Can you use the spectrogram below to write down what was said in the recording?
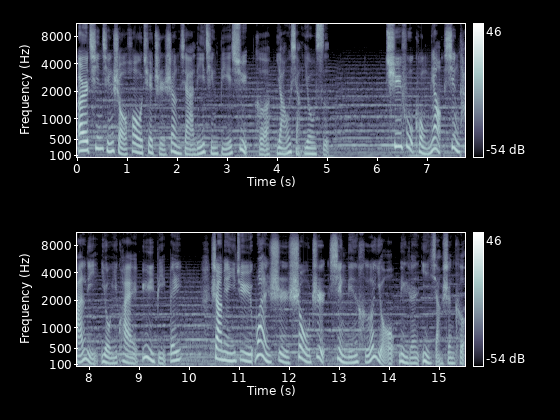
而亲情守候却只剩下离情别绪和遥想忧思。曲阜孔庙杏坛里有一块御笔碑，上面一句“万事受制，杏林何有”，令人印象深刻。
